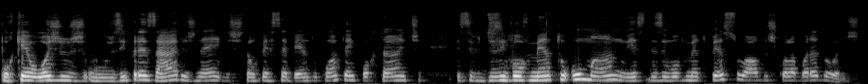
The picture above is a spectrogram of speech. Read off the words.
porque hoje os, os empresários, né, eles estão percebendo o quanto é importante esse desenvolvimento humano e esse desenvolvimento pessoal dos colaboradores.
